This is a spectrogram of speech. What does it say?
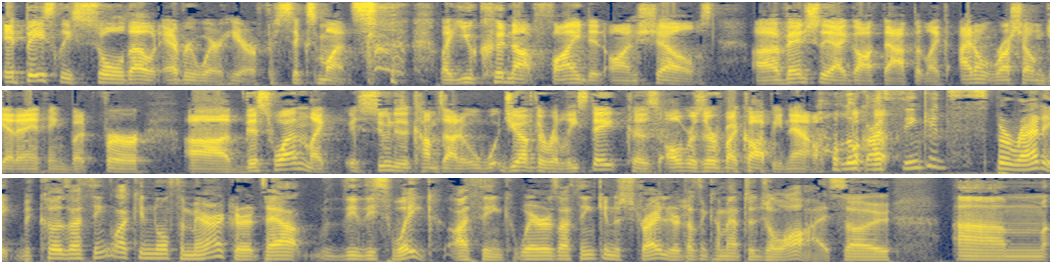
it basically sold out everywhere here for six months. like you could not find it on shelves. Uh, eventually, I got that, but like I don't rush out and get anything. But for uh, this one, like as soon as it comes out, do you have the release date? Because I'll reserve my copy now. Look, I think it's sporadic because I think like in North America it's out th- this week, I think, whereas I think in Australia it doesn't come out to July. So, um,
